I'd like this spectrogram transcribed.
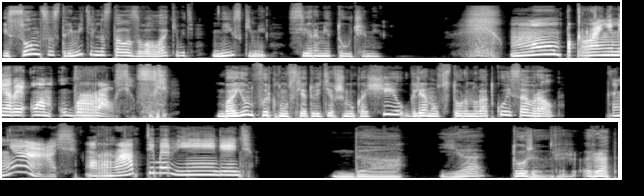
и солнце стремительно стало заволакивать низкими серыми тучами. «Ну, по крайней мере, он убрался!» Баюн фыркнул вслед улетевшему Кощею, глянул в сторону Радко и соврал. «Князь, рад тебя видеть!» «Да, я тоже рад».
